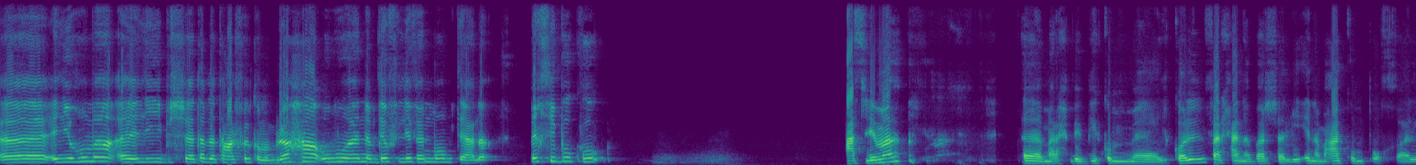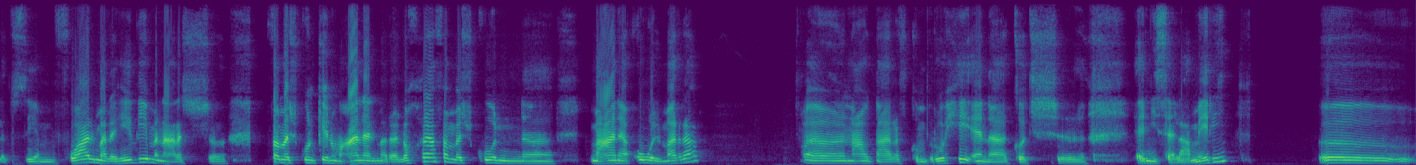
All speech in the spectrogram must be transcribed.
اللي هما اللي باش تبدأ تعرف لكم براحة ونبدأو في l'événement تاعنا merci beaucoup عسلامة. آه مرحبا بكم الكل. فرحانة برشا اللي أنا معاكم بوخ لا دوزيام فوا المرة هذه ما نعرفش فما شكون كانوا معانا المرة الأخرى فما شكون معانا أول مرة. آه نعاود نعرفكم بروحي. أنا كوتش آه أنيسة العماري. آه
